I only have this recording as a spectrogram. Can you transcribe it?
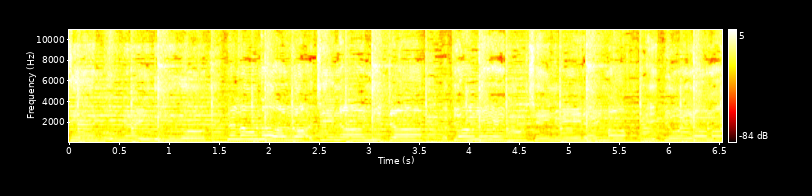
စင်မုံနိုင်သူကိုနှလုံးသားကအချင်နာမြစ်တာမပြောင်းလဲဘူးချိန်တွေတိုင်းမှာမပြောရမှာ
